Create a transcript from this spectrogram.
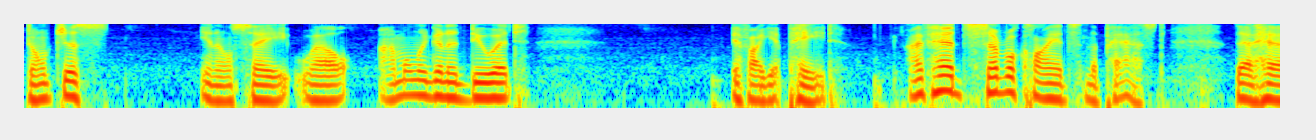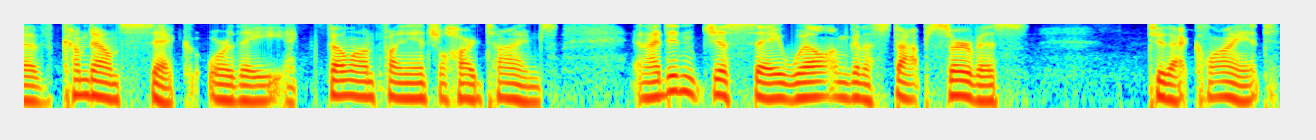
Don't just, you know, say, well, I'm only going to do it if I get paid. I've had several clients in the past that have come down sick or they fell on financial hard times. And I didn't just say, well, I'm going to stop service to that client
